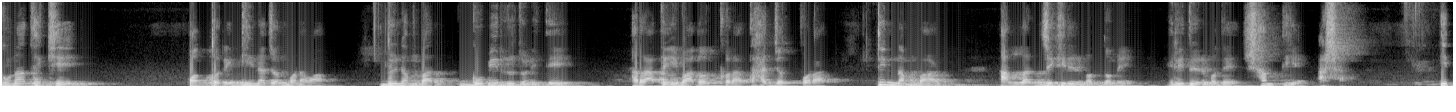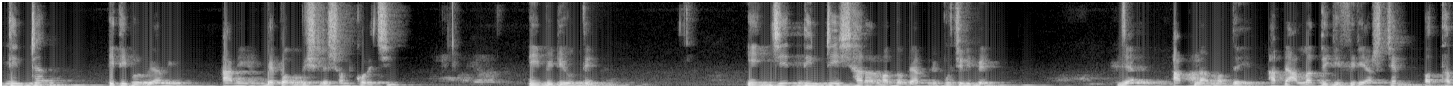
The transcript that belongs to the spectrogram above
গুণা থেকে অন্তরে ঘৃণা জন্ম নেওয়া। দুই নম্বর, গভীর রজনীতে রাতে ইবাদত করা তাহাজ্জত পড়া। তিন নম্বর, আল্লাহর জিকিরের মাধ্যমে হৃদয়ের মধ্যে শান্তি আসা। এই তিনটা ইতিপূর্বে আমি আমি ব্যাপক বিশ্লেষণ করেছি। এই ভিডিওতে এই যে তিনটি ইশারার মাধ্যমে আপনি বুঝে নেবেন যে আপনার মধ্যে আপনি আল্লাহর দিকে ফিরে আসছেন, অর্থাৎ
